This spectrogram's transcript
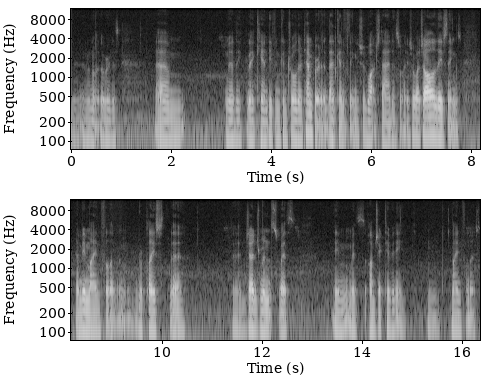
I don't know what the word is. Um, you know, they, they can't even control their temper, that kind of thing. You should watch that as well. You should watch all of these things and be mindful of them. Replace the, the judgments with, with objectivity and mindfulness.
